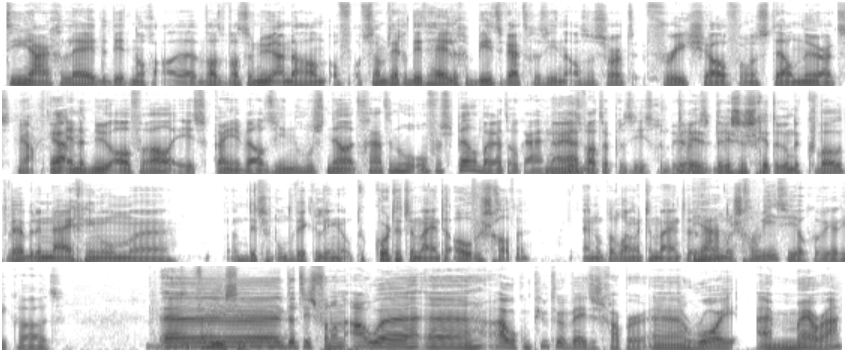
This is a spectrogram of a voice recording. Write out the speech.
tien jaar geleden dit nog, eh, wat, wat er nu aan de hand, of, of zou ik zeggen, dit hele gebied werd gezien als een soort freakshow voor een stel nerds. Ja. Ja. En het nu overal is, kan je wel zien hoe snel het gaat en hoe onvoorspelbaar het ook eigenlijk Nou ja, is, wat er precies gebeurt. Er is, er is een schitterende quote. We hebben de neiging om eh, dit soort ontwikkelingen op de korte termijn te overschatten. En op de lange termijn te ja, van onderschatten. wie is die ook alweer, die quote? is ook Eh, dat is van een oude, eh, oude computerwetenschapper, eh, Roy Amara.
